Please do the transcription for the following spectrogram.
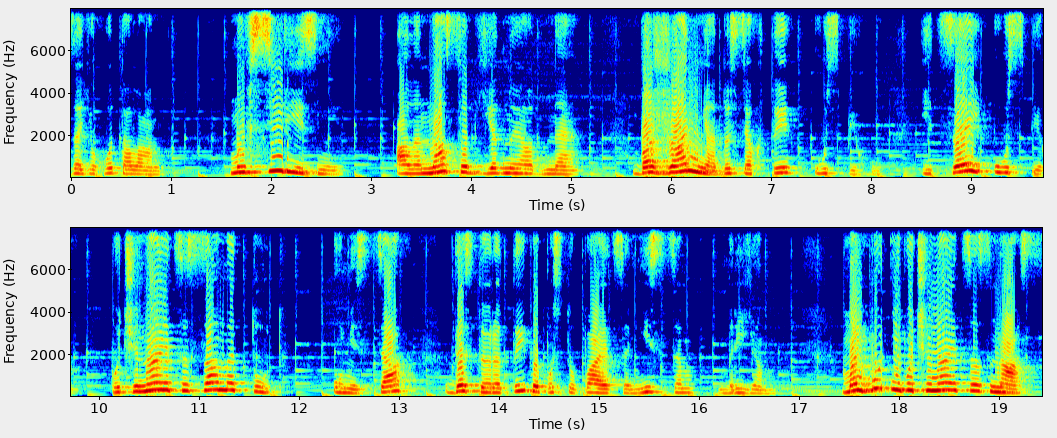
за його талант. Ми всі різні, але нас об'єднує одне бажання досягти успіху. І цей успіх починається саме тут, у місцях, де стереотипи поступаються місцем мріям. Майбутнє починається з нас.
